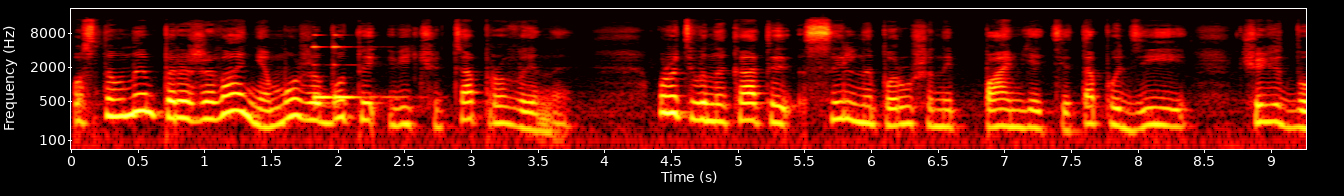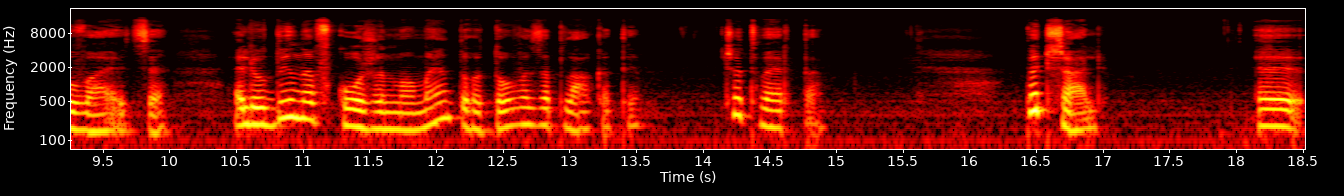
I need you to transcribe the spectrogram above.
Основним переживанням може бути відчуття провини. Можуть виникати сильно порушені пам'яті та події, що відбуваються. Людина в кожен момент готова заплакати. Четверта. Печаль. Е,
